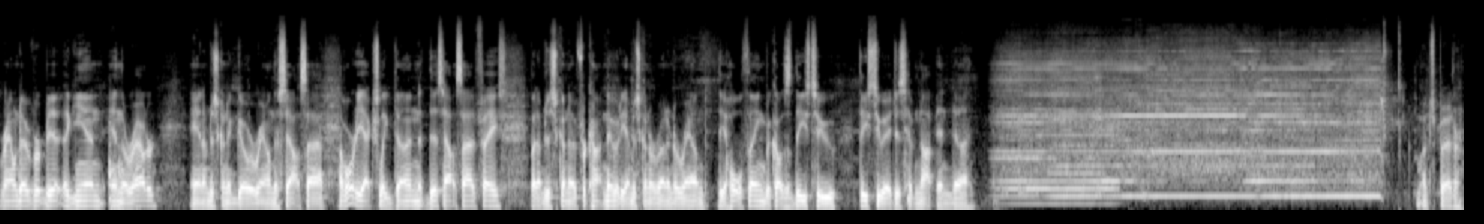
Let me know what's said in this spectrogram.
round over bit again in the router and I'm just going to go around this outside. I've already actually done this outside face, but I'm just going to, for continuity, I'm just going to run it around the whole thing because these two, these two edges have not been done. Much better.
